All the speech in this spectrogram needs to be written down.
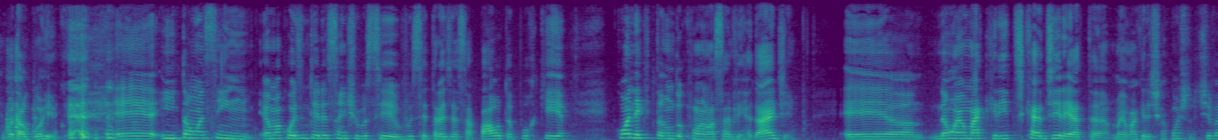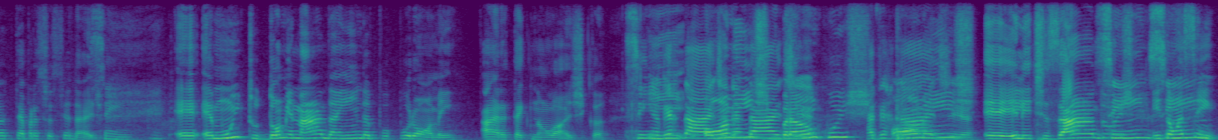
Vou botar o currículo. É, então, assim, é uma coisa interessante você, você trazer essa pauta, porque conectando com a nossa verdade, é, não é uma crítica direta, mas é uma crítica construtiva até para a sociedade. Sim. É, é muito dominada ainda por, por homem, área tecnológica. Sim, é E verdade. Homens é verdade. brancos, É verdade. homens é, elitizados. Sim, então, sim. assim,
